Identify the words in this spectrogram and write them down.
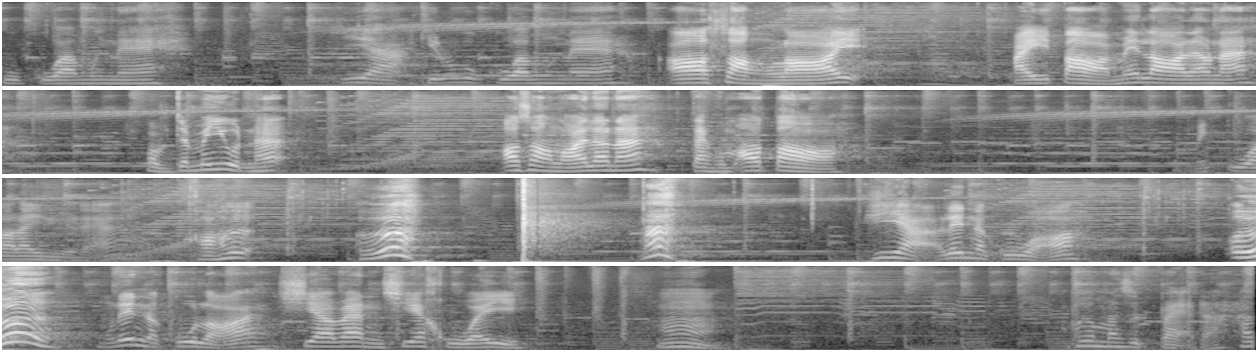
กูกลัวมึงแน่เฮียคิดว่ากูกลัวมึงแน่อ๋อสองร้อยไปต่อไม่รอแล้วนะ ผมจะไม่หยุดนะเอาสองร้อยแล้วนะ แต่ผมเอาต่อ ไม่กลัวอะไรอยู่แล้ว ขอเถอะเออมาเฮียเล่นกับกูเหรอ เออ มึงเล่นกับกูเหรอ เชียร์แว่นเชียร์คุย อืม เพิ่มมา 18อะถ้า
